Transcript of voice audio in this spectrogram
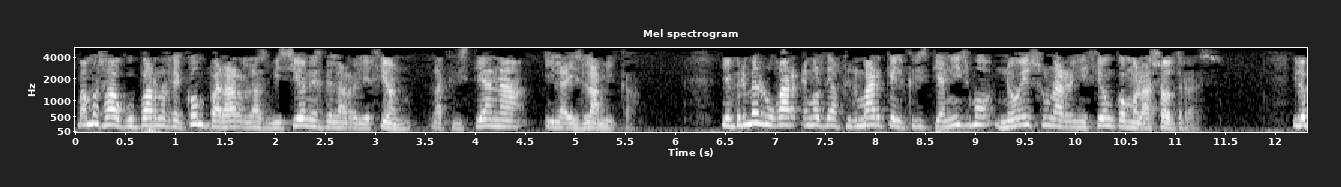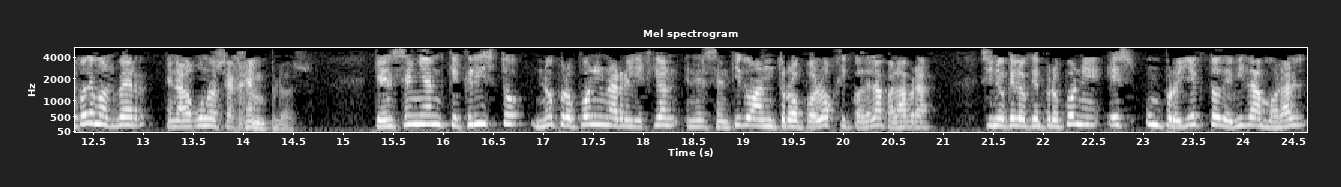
vamos a ocuparnos de comparar las visiones de la religión, la cristiana y la islámica. Y en primer lugar, hemos de afirmar que el cristianismo no es una religión como las otras. Y lo podemos ver en algunos ejemplos, que enseñan que Cristo no propone una religión en el sentido antropológico de la palabra, sino que lo que propone es un proyecto de vida moral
